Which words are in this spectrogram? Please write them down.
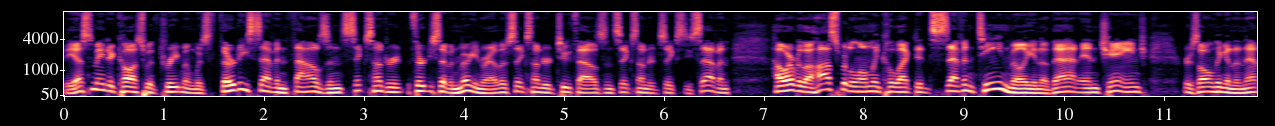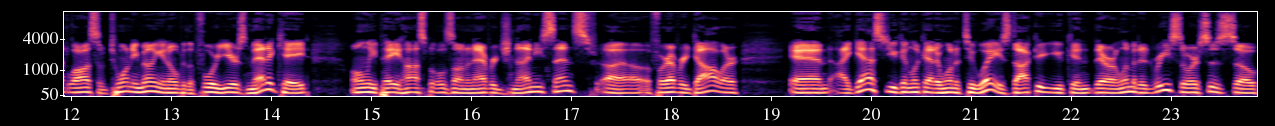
The estimated cost with treatment was 37,600 37 million rather 602,667. However, the hospital only collected 17 million of that and change, resulting in a net loss of 20 million over the 4 years. Medicaid only paid hospitals on an average 90 cents uh, for every dollar. And I guess you can look at it one of two ways, doctor. You can there are limited resources, so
